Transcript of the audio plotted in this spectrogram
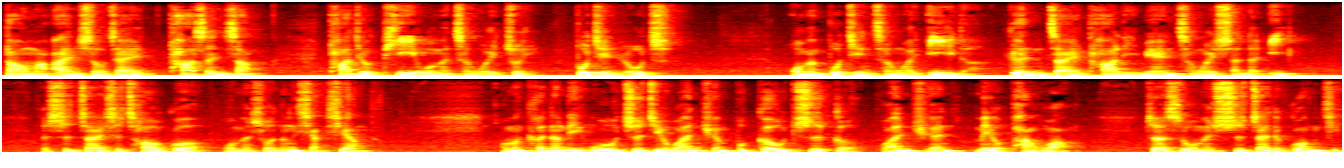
当我们按手在他身上，他就替我们成为罪。不仅如此，我们不仅成为义的，更在他里面成为神的义。这实在是超过我们所能想象的。我们可能领悟自己完全不够资格，完全没有盼望，这是我们实在的光景。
